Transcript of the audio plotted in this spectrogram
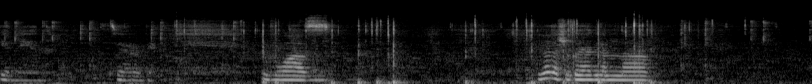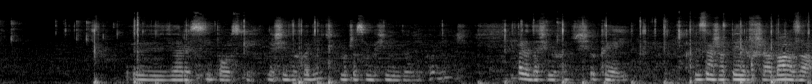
jedny, jeden. Co ja robię? Właz. Wiem dlaczego ja gram na y, wersji polskiej. Da się wychodzić? Bo czasem się nie da wychodzić. Ale da się wychodzić, ok. To jest nasza pierwsza baza.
